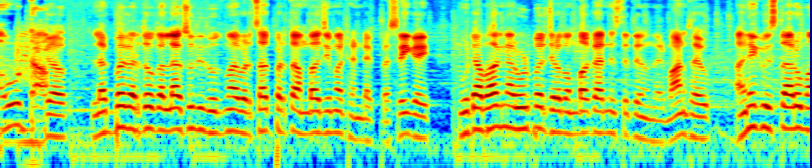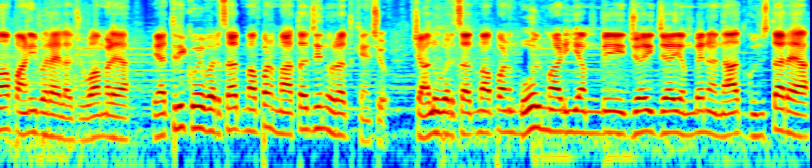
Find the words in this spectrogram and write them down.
આઉટ લગભગ અડધો કલાક સુધી ધોધમાર વરસાદ પડતા અંબાજીમાં ઠંડક પ્રસરી ગઈ. મોટાભાગના રોડ પર જળબંબાકારની સ્થિતિનું નિર્માણ થયું. અનેક વિસ્તારોમાં પાણી ભરાયેલા જોવા મળ્યા. યાત્રિકોએ વરસાદમાં પણ માતાજીનો રથ ખેંચ્યો. ચાલુ વરસાદમાં પણ બોલ માડી અંબે, જય જય અંબેના નાદ ગુંજતા રહ્યા.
